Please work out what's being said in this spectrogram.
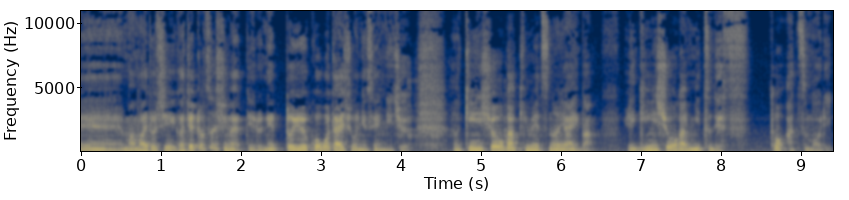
えー、まあ、毎年ガジェット通信がやっているネット流行語大賞2020。金賞が鬼滅の刃。銀賞が密です。と、あつ森。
